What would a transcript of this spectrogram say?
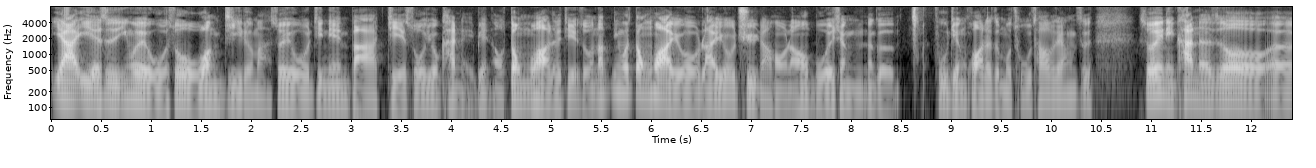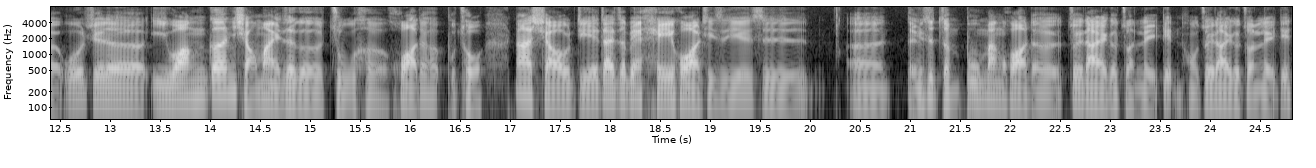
讶异的是，因为我说我忘记了嘛，所以我今天把解说又看了一遍，然后动画的解说。那因为动画有来有去，然后然后不会像那个附件画的这么粗糙这样子，所以你看了之后，呃，我觉得蚁王跟小麦这个组合画的不错。那小杰在这边黑化，其实也是。呃，等于是整部漫画的最大一个转捩点，吼，最大一个转捩点，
